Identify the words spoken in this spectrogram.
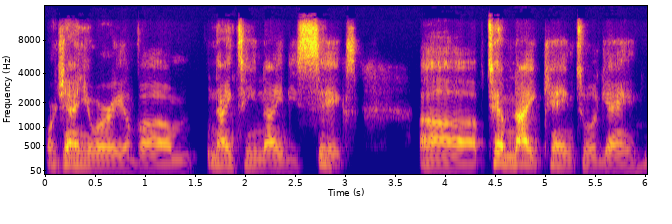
or January of um, 1996. Uh, Tim Knight came to a game.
